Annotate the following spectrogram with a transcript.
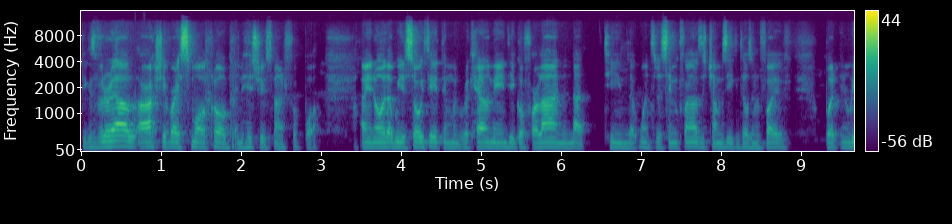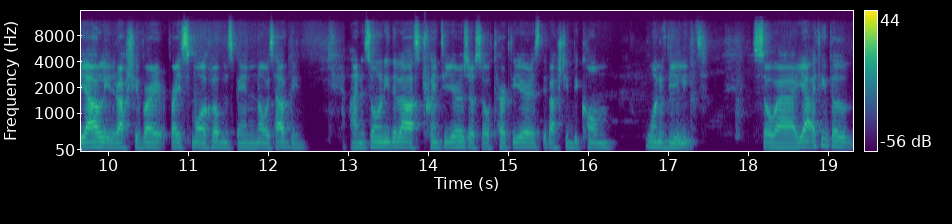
because Villarreal are actually a very small club in the history of Spanish football. I know that we associate them with Riquelme and Diego Forlan and that team that went to the semi-finals of Champions League in 2005. But in reality, they're actually a very, very small club in Spain and always have been. And it's only the last 20 years or so, 30 years, they've actually become one of the elite. So uh, yeah, I think they'll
